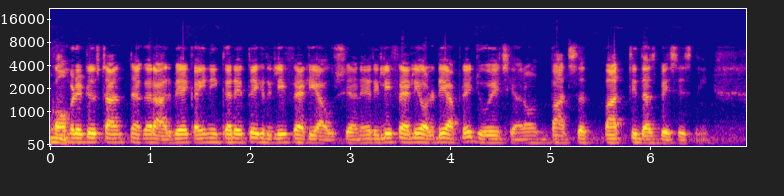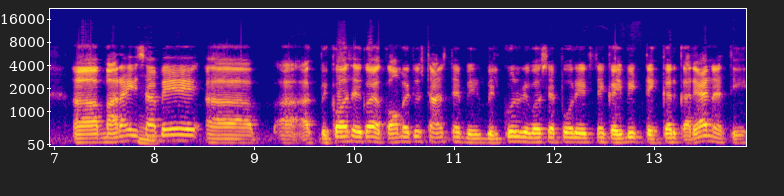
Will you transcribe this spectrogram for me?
કોમ્પિટેટિવ સ્ટાન્સ ને અગર આરબીઆઈ કઈ નહીં કરે તો એક રિલીફ રેલી આવશે અને રિલીફ રેલી ઓલરેડી આપણે જોઈએ છે અરાઉન્ડ પાંચ પાંચથી દસ બેસીસની મારા હિસાબે બિકોઝ એ કોઈ અકોમોડેટિવ સ્ટાન્સને બિલકુલ રિવર્સ રેપો રેટ્સને કઈ બી ટિંકર કર્યા નથી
